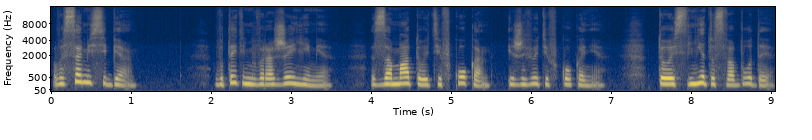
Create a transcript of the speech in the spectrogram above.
Вы сами себя вот этими выражениями заматываете в кокон и живете в коконе. То есть нету свободы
